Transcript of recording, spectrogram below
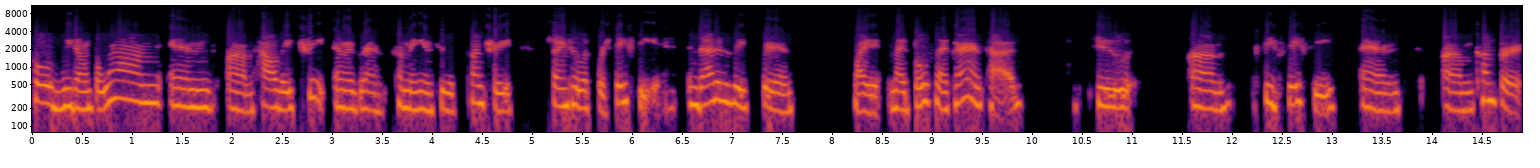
told we don't belong and um, how they treat immigrants coming into this country, trying to look for safety. And that is the experience my, my both my parents had to um, seek safety and um, comfort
